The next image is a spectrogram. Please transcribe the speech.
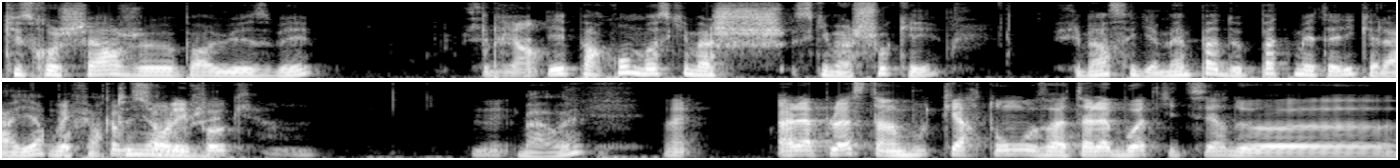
qui se recharge par USB. C'est bien. Et par contre, moi, ce qui m'a, ch- ce qui m'a choqué, eh ben, c'est qu'il y a même pas de patte métallique à l'arrière pour faire comme tenir sur l'époque. Bah ouais. À la place, t'as un bout de carton, enfin, t'as la boîte qui te sert de,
